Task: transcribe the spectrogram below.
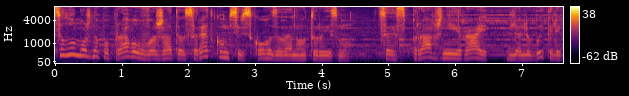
Село можна по праву вважати осередком сільського зеленого туризму. Це справжній рай для любителів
